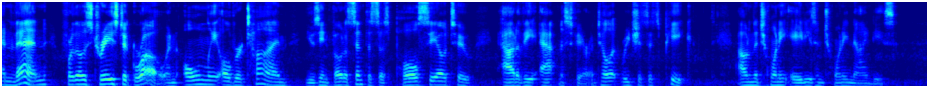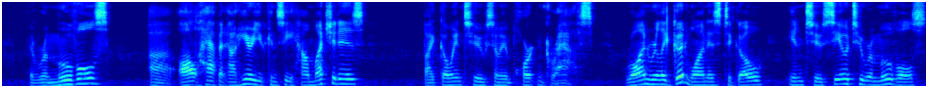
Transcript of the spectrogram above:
and then for those trees to grow and only over time using photosynthesis pull CO2 out of the atmosphere until it reaches its peak out in the 2080s and 2090s. The removals uh, all happen out here. You can see how much it is by going to some important graphs. One really good one is to go into CO2 removals,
